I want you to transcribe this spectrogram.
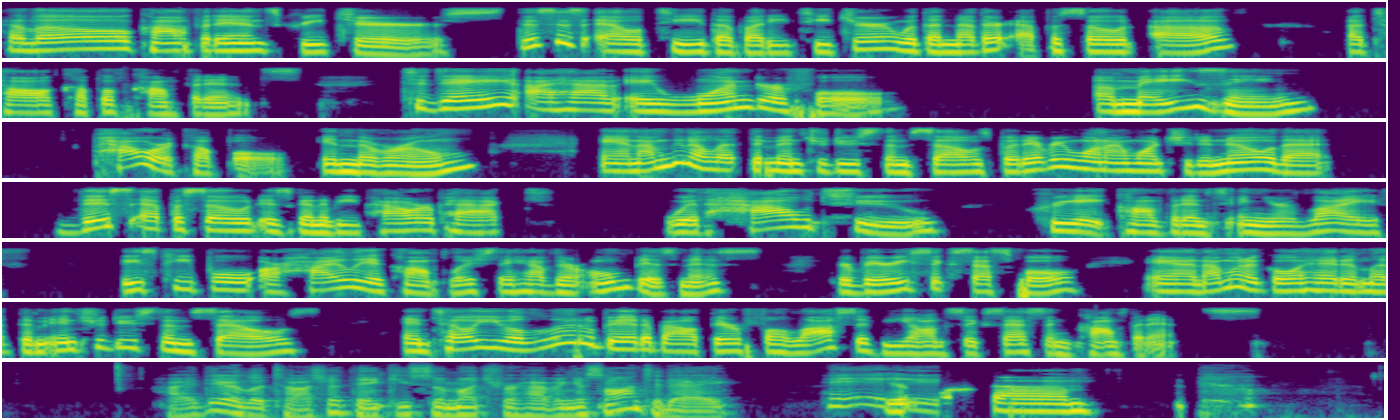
Hello, confidence creatures. This is LT, the buddy teacher, with another episode of A Tall Cup of Confidence. Today, I have a wonderful, amazing power couple in the room, and I'm going to let them introduce themselves. But everyone, I want you to know that this episode is going to be power packed with how to create confidence in your life these people are highly accomplished. They have their own business. They're very successful. And I'm going to go ahead and let them introduce themselves and tell you a little bit about their philosophy on success and confidence. Hi there, Latasha. Thank you so much for having us on today. Hey. You're welcome.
